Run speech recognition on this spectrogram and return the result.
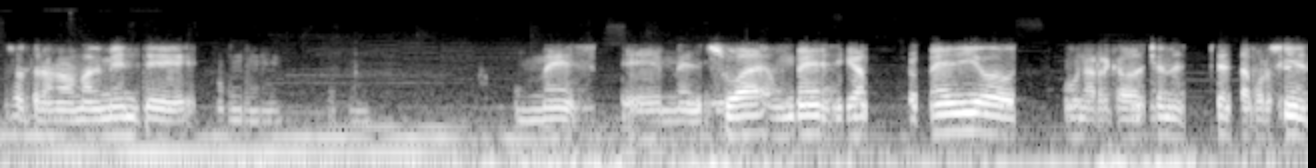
nosotros normalmente un, un mes mensual, un mes, digamos, promedio, una recaudación del 60%,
